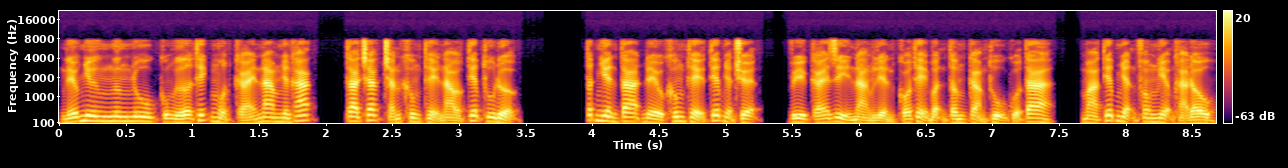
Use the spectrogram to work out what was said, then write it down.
nếu như ngưng nhu cũng ưa thích một cái nam nhân khác, ta chắc chắn không thể nào tiếp thu được tất nhiên ta đều không thể tiếp nhận chuyện, vì cái gì nàng liền có thể bận tâm cảm thụ của ta, mà tiếp nhận phong niệm khả đâu?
